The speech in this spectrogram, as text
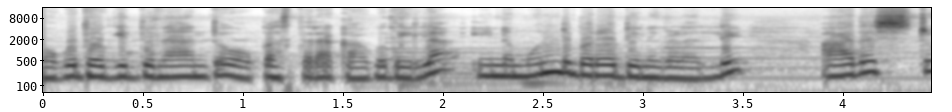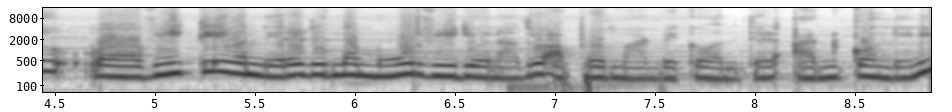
ಮುಗಿದು ಹೋಗಿದ್ದ ದಿನ ಅಂತೂ ವಾಪಸ್ ತರೋಕ್ಕಾಗೋದಿಲ್ಲ ಇನ್ನು ಮುಂದೆ ಬರೋ ದಿನಗಳಲ್ಲಿ ಆದಷ್ಟು ವೀಕ್ಲಿ ಒಂದು ಎರಡರಿಂದ ಮೂರು ವೀಡಿಯೋನಾದರೂ ಅಪ್ಲೋಡ್ ಮಾಡಬೇಕು ಅಂತೇಳಿ ಅಂದ್ಕೊಂಡಿನಿ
